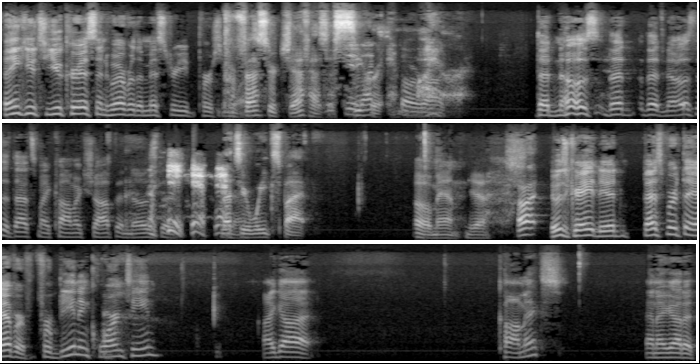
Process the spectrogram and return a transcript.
thank you to you, Chris, and whoever the mystery person was Professor Jeff has a Yeah, secret that's right. admirer. That knows that that knows that that's my comic shop and knows that. yeah. That's your weak spot. oh man, yeah. All right. It was great, dude. Best birthday ever. For being in quarantine, I got comics and I got a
